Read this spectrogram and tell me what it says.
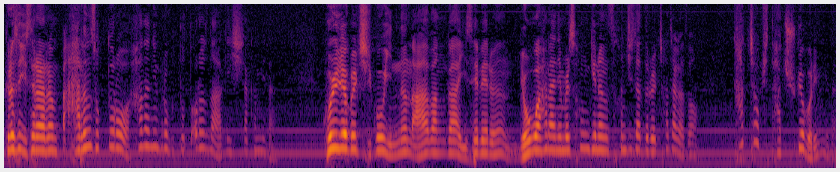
그래서 이스라엘은 빠른 속도로 하나님으로부터 떨어져 나가기 시작합니다. 권력을 쥐고 있는 아방과 이세벨은 여호와 하나님을 섬기는 선지자들을 찾아가서 가차없이 다 죽여버립니다.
